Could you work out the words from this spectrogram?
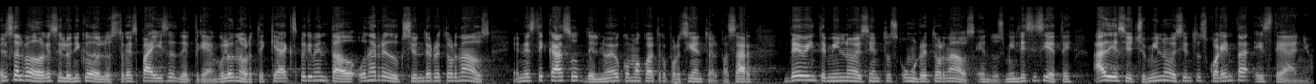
El Salvador es el único de los tres países del Triángulo Norte que ha experimentado una reducción de retornados, en este caso del 9,4% al pasar de 20.901 retornados en 2017 a 18.940 este año.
